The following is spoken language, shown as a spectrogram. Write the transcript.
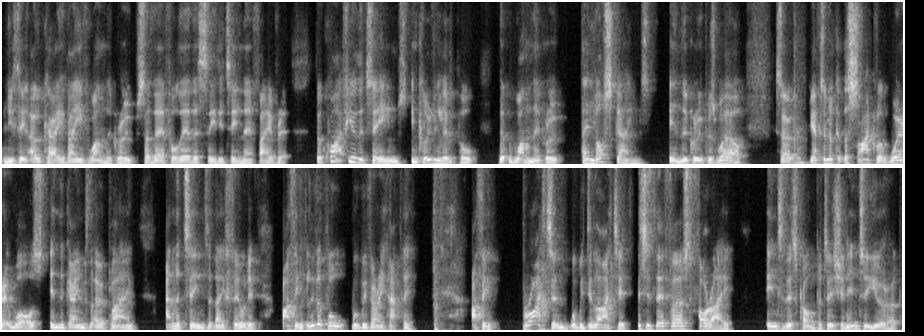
and you think, okay, they've won the group, so therefore they're the seeded team, they're favourite. But quite a few of the teams, including Liverpool, that won their group, they lost games in the group as well. So you have to look at the cycle of where it was in the games that they were playing and the teams that they fielded. I think Liverpool will be very happy. I think Brighton will be delighted. This is their first foray into this competition, into Europe,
